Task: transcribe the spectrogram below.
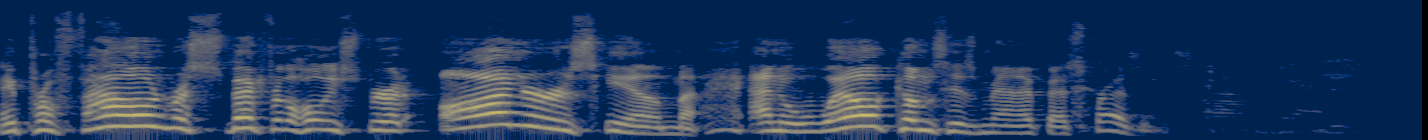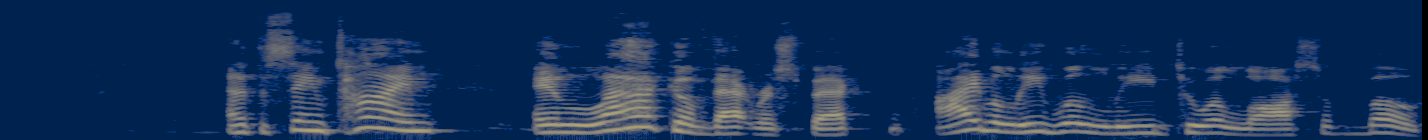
A profound respect for the Holy Spirit honors him and welcomes his manifest presence. And at the same time, a lack of that respect, I believe, will lead to a loss of both.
